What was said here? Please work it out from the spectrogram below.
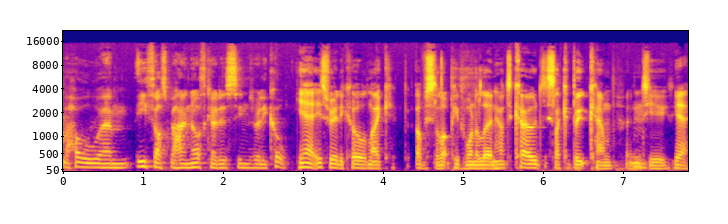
the whole um, ethos behind Northcoders seems really cool. Yeah, it's really cool. Like, obviously, a lot of people want to learn how to code. It's like a boot camp, and Mm. you, yeah,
